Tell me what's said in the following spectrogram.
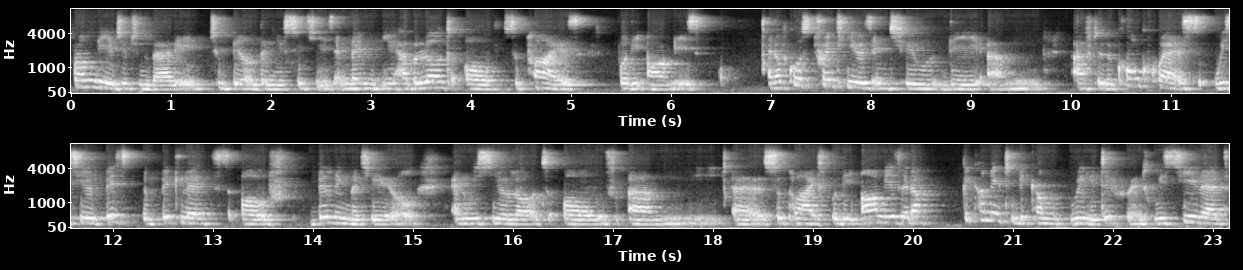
from the Egyptian valley to build the new cities. And then you have a lot of supplies for the armies. And of course, 20 years into the um, after the conquest, we see a bit a bit less of building material, and we see a lot of um, uh, supplies for the armies that are becoming to become really different. We see that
